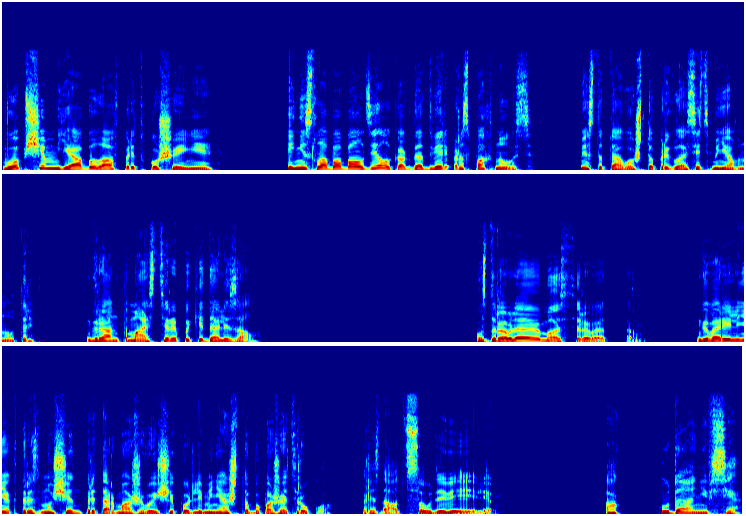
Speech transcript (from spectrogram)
В общем, я была в предвкушении. И не слабо обалдела, когда дверь распахнулась. Вместо того, чтобы пригласить меня внутрь, гранд-мастеры покидали зал. «Поздравляю мастера в этом», — говорили некоторые из мужчин, притормаживающие подле меня, чтобы пожать руку. «Признаться, удивили». «А куда они все?»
